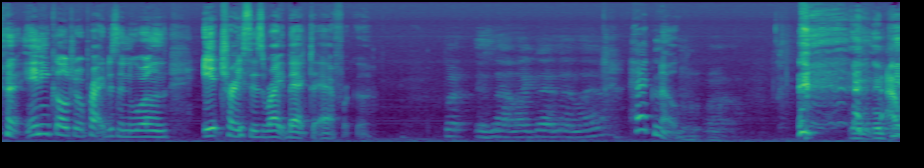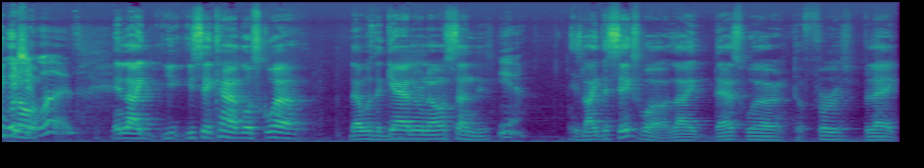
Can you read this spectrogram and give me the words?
any cultural practice in New Orleans, it traces right back to Africa. But it's not like that in Atlanta. Heck no. Mm-hmm. Wow. And, and I wish it was. And like you, you said, Congo Square, that was the gathering on Sundays. Yeah. It's like the Sixth Ward. Like that's where the first black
